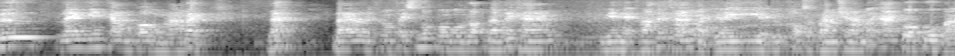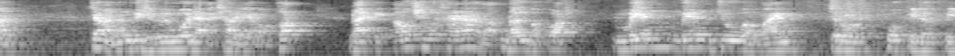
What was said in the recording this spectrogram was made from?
គឺលែងមានការបង្កកម្លាំងហើយណា ដែលនៅក្នុង Facebook បងប្អូនរកដឹងហើយថាមានអ្នកខ្លះទៅថាមកយាយអាយុ65ឆ្នាំហើយអាចពោពោះបានចឹងអានឹងវាជារឿងមួយដែលអច្ឆរិយៈបំផុតដែលគេឲ្យឈ្មោះថារដូវរបស់គាត់មានមានយូរអង្វែងជ្រុលពោះពីលើកពី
